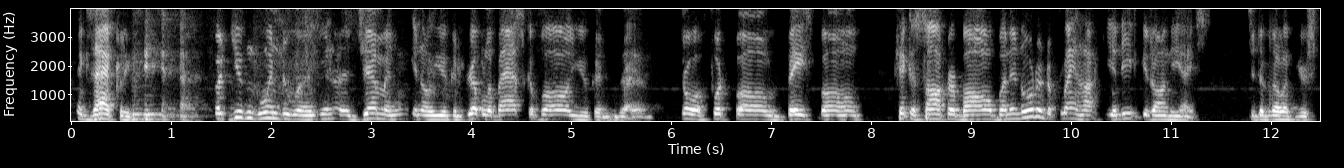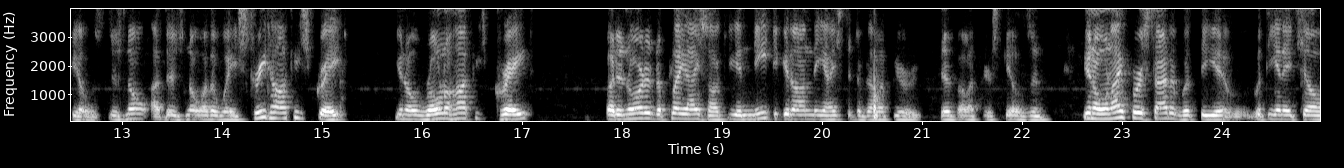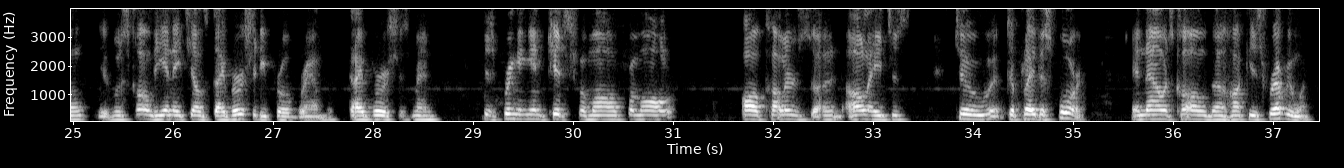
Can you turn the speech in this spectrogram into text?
Exactly. Yeah. but you can go into a you know a gym and you know you can dribble a basketball you can uh, throw a football baseball kick a soccer ball. But in order to play hockey you need to get on the ice to develop your skills. There's no, uh, there's no other way. Street hockey's great, you know, roller hockey's great, but in order to play ice hockey, you need to get on the ice to develop your develop your skills. And you know, when I first started with the uh, with the NHL, it was called the NHL's diversity program. Diverse is meant just bringing in kids from all from all all colors, uh, all ages, to to play the sport. And now it's called uh, Hockey is for Everyone.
